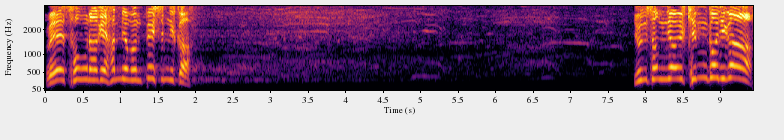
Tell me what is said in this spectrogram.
왜 서운하게 한 명은 빼십니까? 윤석열, 김건희가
